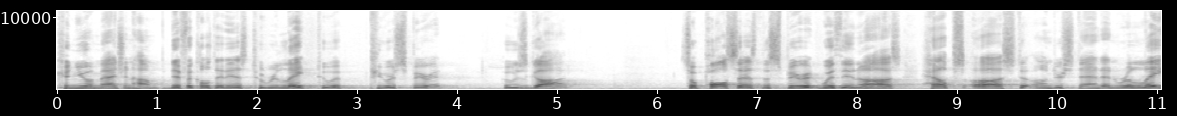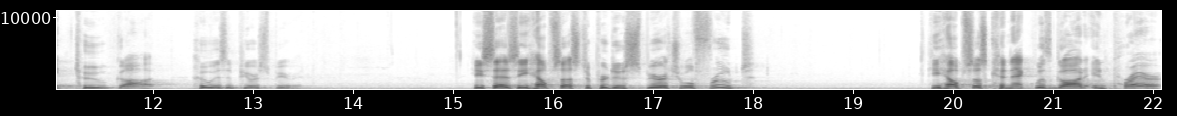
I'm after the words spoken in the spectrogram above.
can you imagine how difficult it is to relate to a pure spirit who is God? So Paul says the Spirit within us helps us to understand and relate to God, who is a pure spirit. He says He helps us to produce spiritual fruit. He helps us connect with God in prayer.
